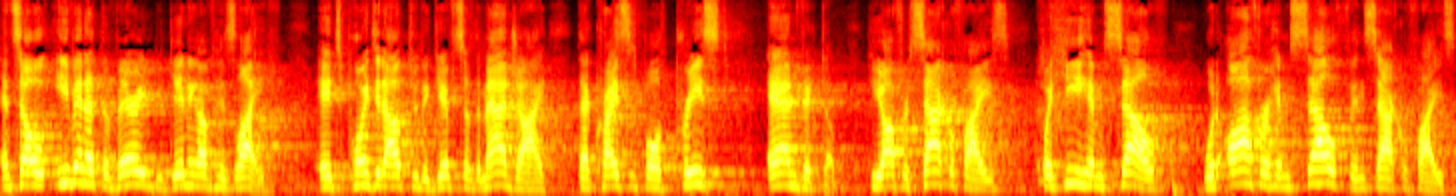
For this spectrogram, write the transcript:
And so, even at the very beginning of his life, it's pointed out through the gifts of the Magi that Christ is both priest and victim. He offers sacrifice, but he himself would offer himself in sacrifice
